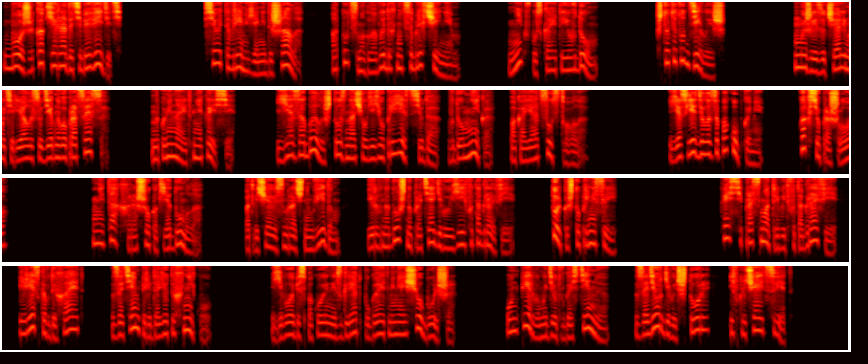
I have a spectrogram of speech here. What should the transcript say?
«Боже, как я рада тебя видеть!» Все это время я не дышала, а тут смогла выдохнуть с облегчением. Ник впускает ее в дом. «Что ты тут делаешь?» Мы же изучали материалы судебного процесса», — напоминает мне Кэсси. Я забыла, что значил ее приезд сюда, в дом Ника, пока я отсутствовала. Я съездила за покупками. Как все прошло? Не так хорошо, как я думала. Отвечаю с мрачным видом и равнодушно протягиваю ей фотографии. Только что принесли. Кэсси просматривает фотографии и резко вдыхает, затем передает их Нику. Его обеспокоенный взгляд пугает меня еще больше. Он первым идет в гостиную, задергивает шторы и включает свет.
